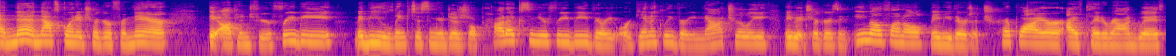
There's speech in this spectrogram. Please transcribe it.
And then that's going to trigger from there. They opt into your freebie. Maybe you link to some of your digital products in your freebie very organically, very naturally. Maybe it triggers an email funnel. Maybe there's a tripwire. I've played around with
